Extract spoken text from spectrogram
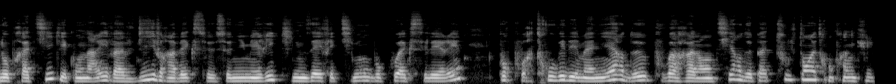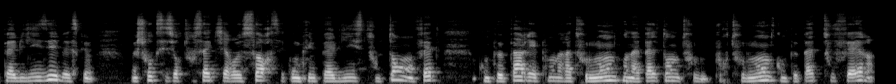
nos pratiques et qu'on arrive à vivre avec ce, numérique qui nous a effectivement beaucoup accéléré pour pouvoir trouver des manières de pouvoir ralentir, de pas tout le temps être en train de culpabiliser, parce que moi je trouve que c'est surtout ça qui ressort, c'est qu'on culpabilise tout le temps en fait, qu'on peut pas répondre à tout le monde, qu'on n'a pas le temps pour tout le monde, qu'on peut pas tout faire,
